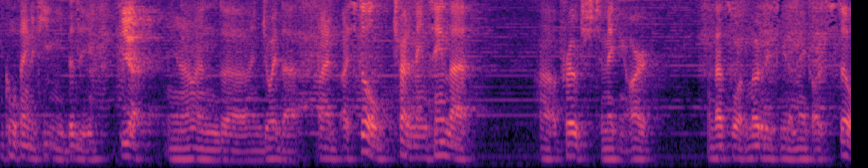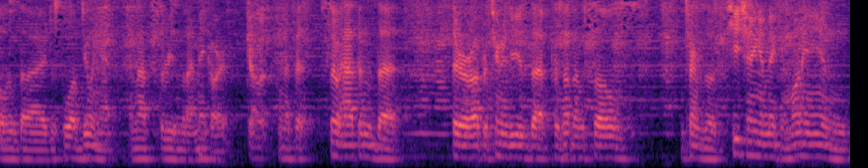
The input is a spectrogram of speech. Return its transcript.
a cool thing to keep me busy Yeah. you know, and uh, I enjoyed that. I, I still try to maintain that uh, approach to making art, and that's what motivates me to make art still, is that I just love doing it, and that's the reason that I make art. Got it. And if it so happens that there are opportunities that present themselves in terms of teaching and making money and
